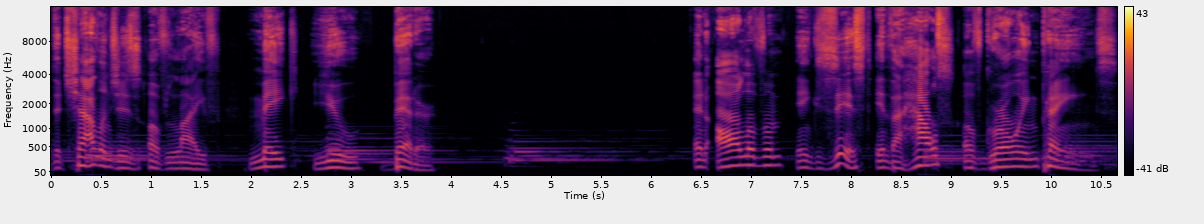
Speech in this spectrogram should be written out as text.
The challenges of life make you better. And all of them exist in the house of growing pains.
